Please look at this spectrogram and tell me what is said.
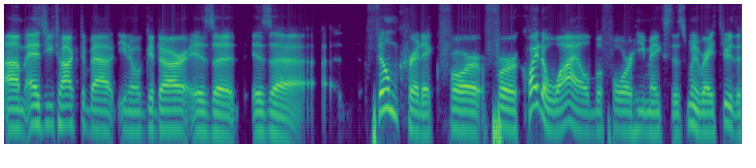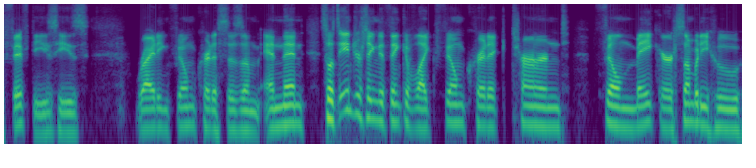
um, as you talked about you know Godard is a is a film critic for for quite a while before he makes this movie right through the 50s he's writing film criticism and then so it's interesting to think of like film critic turned filmmaker, somebody who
